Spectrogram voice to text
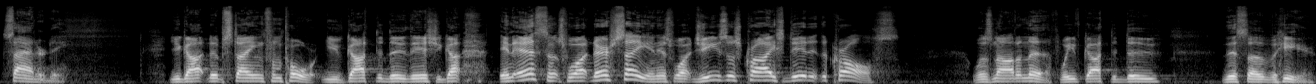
Saturday. You got to abstain from pork. You've got to do this. You got, in essence, what they're saying is what Jesus Christ did at the cross was not enough. We've got to do this over here.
